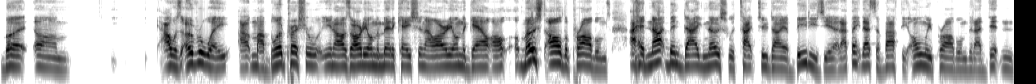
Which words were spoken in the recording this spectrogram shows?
but um I was overweight. I, my blood pressure, you know, I was already on the medication. I already on the gal. All, most all the problems. I had not been diagnosed with type two diabetes yet. I think that's about the only problem that I didn't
